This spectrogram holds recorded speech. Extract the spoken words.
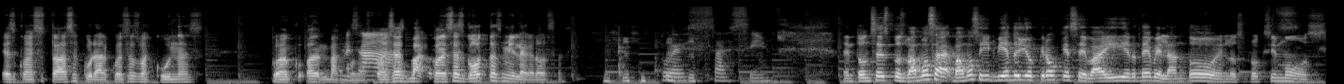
es con eso te vas a curar con esas vacunas, con, con- vacunas, esa- con esas, va- con esas gotas milagrosas. Pues así. Entonces, pues vamos a, vamos a ir viendo. Yo creo que se va a ir develando en los próximos.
